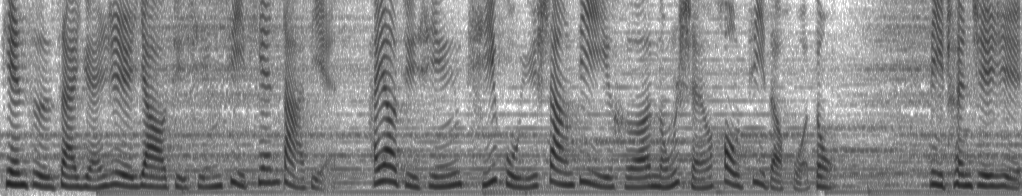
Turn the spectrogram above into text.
天子在元日要举行祭天大典，还要举行祈谷于上帝和农神后祭的活动。立春之日，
